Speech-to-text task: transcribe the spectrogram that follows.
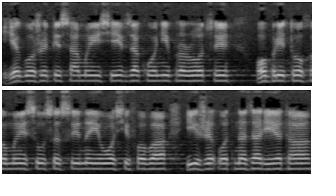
его же писа Моисей в законе пророцы, обретохом Иисуса, сына Иосифова, и же от Назарета.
